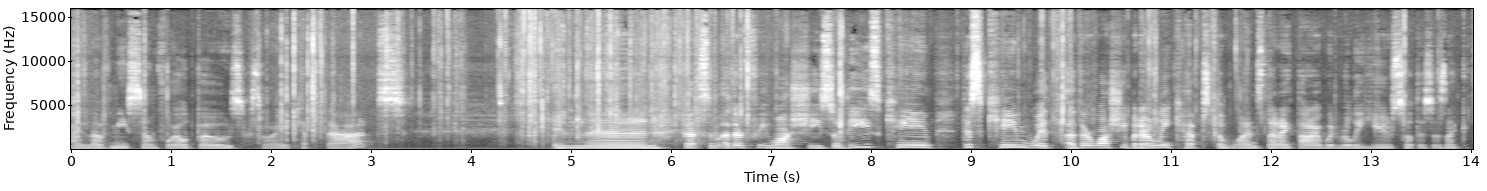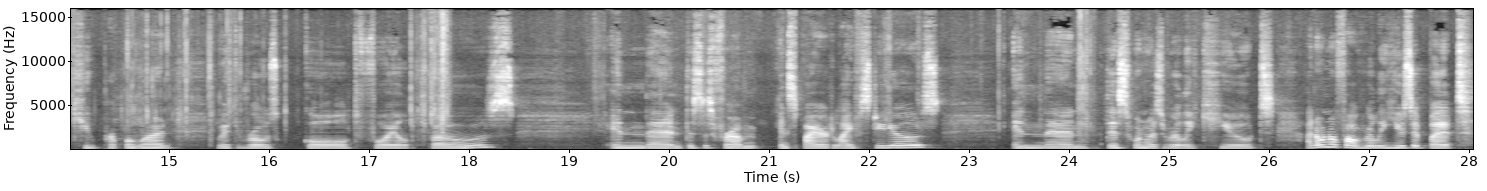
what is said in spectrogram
I love me some foiled bows, so I kept that. And then got some other free washi. So these came, this came with other washi, but I only kept the ones that I thought I would really use. So this is like a cute purple one with rose gold foiled bows. And then this is from Inspired Life Studios. And then this one was really cute. I don't know if I'll really use it, but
